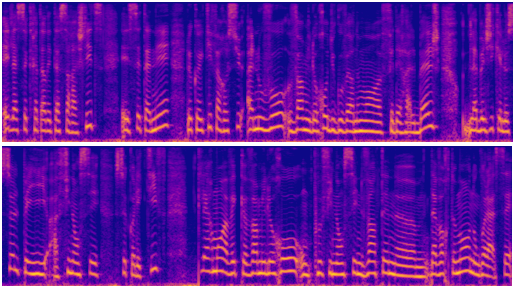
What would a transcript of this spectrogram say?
et de la secrétaire d'État Sarah Schlitz. Et cette année, le collectif a reçu à nouveau 20 000 euros du gouvernement euh, fédéral belge. La Belgique est le seul pays à financer ce collectif. Clairement, avec 20 000 euros, on peut financer une vingtaine euh, d'avortements. Donc voilà, c'est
